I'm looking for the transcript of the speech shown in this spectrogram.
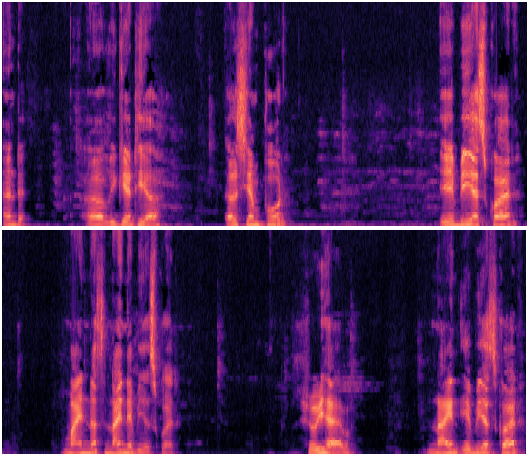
and uh, we get here LCM 4 AB square minus 9 AB square. So we have 9 AB square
